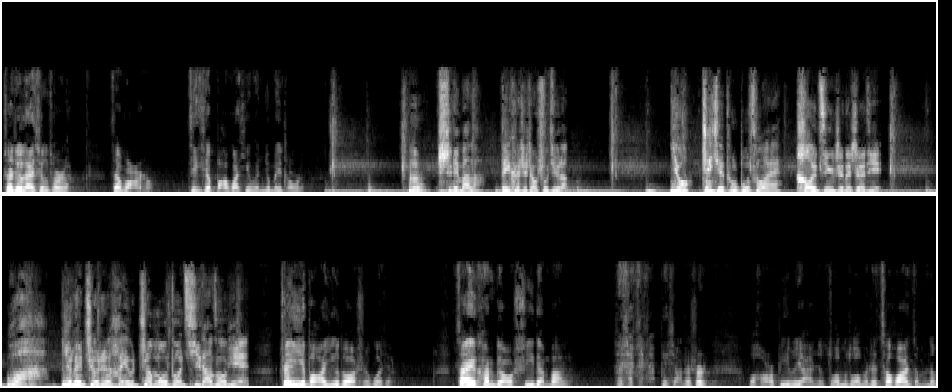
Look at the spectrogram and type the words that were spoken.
这就来兴趣了，在网上，这些八卦新闻就没头了。嗯，十点半了，得开始找数据了。哟，这些图不错哎，好精致的设计。哇，原来这人还有这么多其他作品。这一扒一个多小时过去了，再一看表，十一点半了。行行行，别想这事儿，我好好闭着眼睛琢磨琢磨这策划案怎么弄。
